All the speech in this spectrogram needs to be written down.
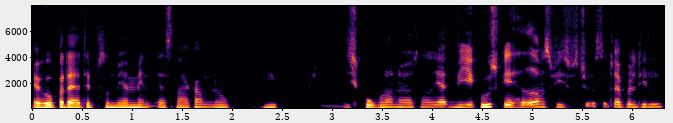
Jeg håber da, at det er blevet mere mænd, jeg snakker om nu i, i skolerne og sådan noget. Jeg, vi, jeg kan huske, at jeg havde om spiseforstyrrelse, da jeg var lille.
